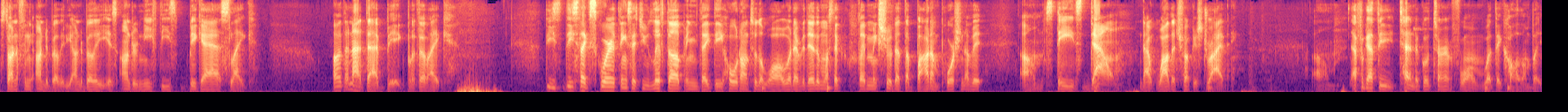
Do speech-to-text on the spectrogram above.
starting from the underbelly. The underbelly is underneath these big ass like oh, they're not that big, but they're like these these like square things that you lift up and like they hold onto the wall, whatever. They're the ones that like make sure that the bottom portion of it um, stays down that while the truck is driving. Um, I forgot the technical term for them, what they call them, but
